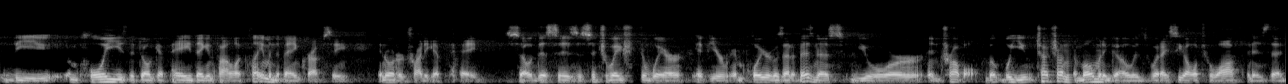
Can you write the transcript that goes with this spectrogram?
the employees that don't get paid, they can file a claim in the bankruptcy in order to try to get paid. So this is a situation where if your employer goes out of business, you're in trouble. But what you touched on a moment ago is what I see all too often is that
